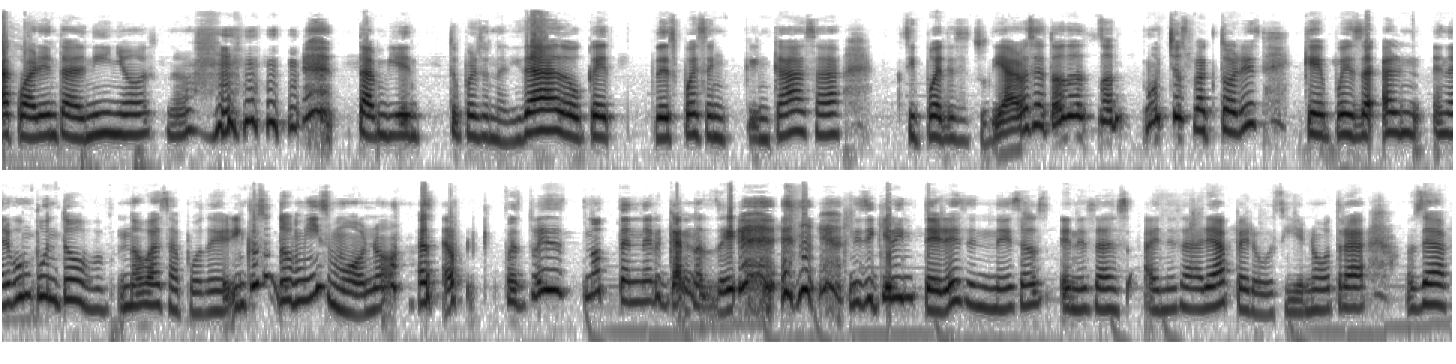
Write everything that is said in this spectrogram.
a 40 niños, ¿no? también tu personalidad o que después en, en casa, si puedes estudiar, o sea, todos son muchos factores que pues al- en algún punto no vas a poder, incluso tú mismo, ¿no? Porque pues puedes no tener ganas de ni siquiera interés en esos, en esas, en esa área, pero sí en otra, o sea,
